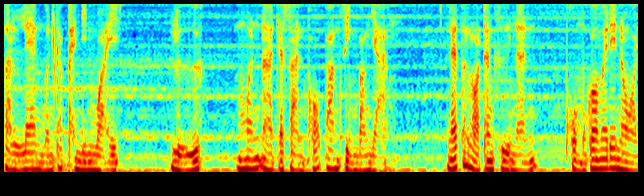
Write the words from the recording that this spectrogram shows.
สั่นแรงเหมือนกับแผ่นดินไหว หรือมันอาจจะสั่นเพราะบางสิ่งบางอย่าง และตลอดทั้งคืนนั้น ผมก็ไม่ได้นอน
